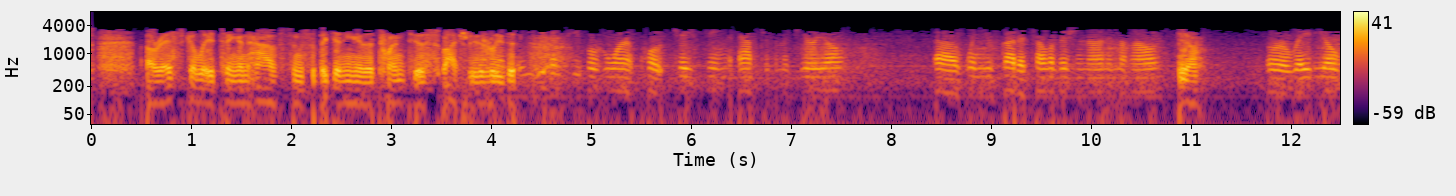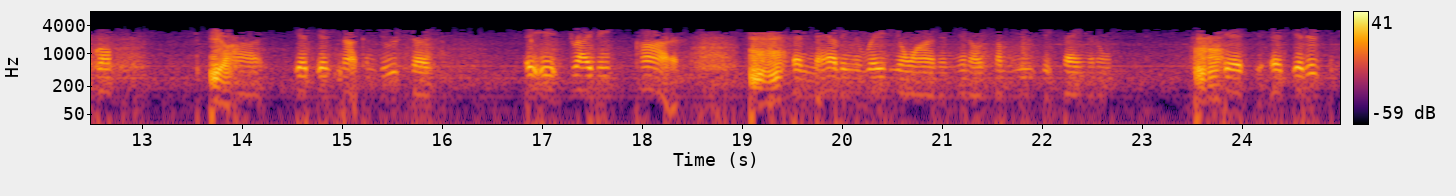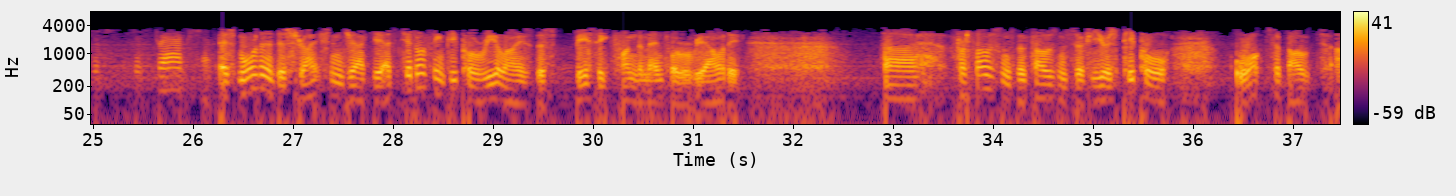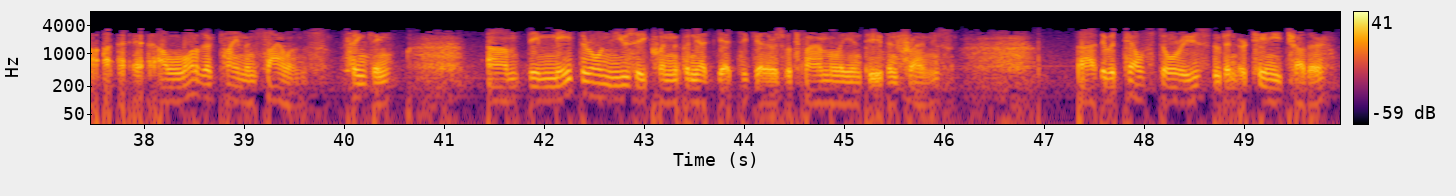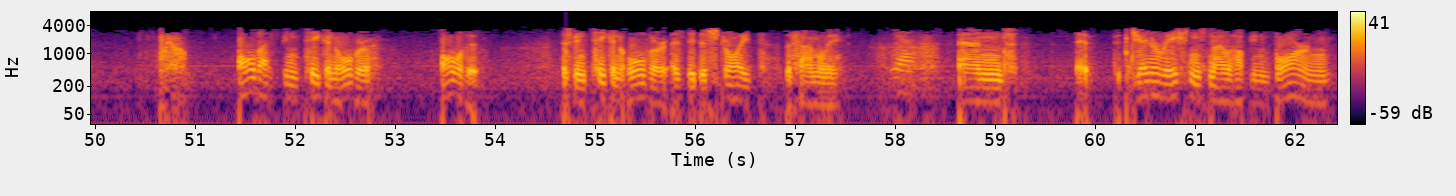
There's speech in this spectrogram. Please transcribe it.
are escalating and have since the beginning of the 20th. Actually, really the, even people who aren't quote chasing after the material. Uh, when you've got a television on in the house yeah, or a radio going, yeah. uh, it is not conducive. It, it driving a car hmm and having the radio on and you know some music banging. on. Uh-huh. It it, it is a dis- distraction. It's more than a distraction, Jackie. I still don't think people realize this basic fundamental reality. Uh, for thousands and thousands of years, people walked about uh, a lot of their time in silence, thinking. Um, they made their own music when, when they had get-togethers with family and, and friends. Uh, they would tell stories. They would entertain each other. All that's been taken over. All of it has been taken over as they destroyed the family. Yeah, And uh, generations now have been born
